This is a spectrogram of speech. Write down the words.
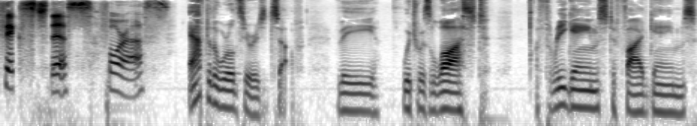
fixed this for us. After the World Series itself, the which was lost three games to five games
